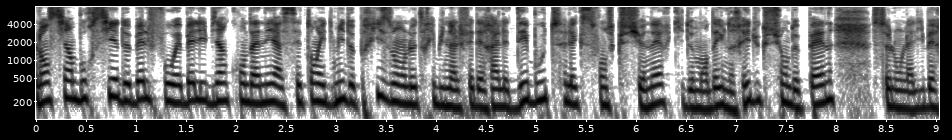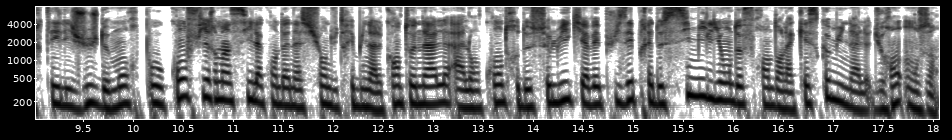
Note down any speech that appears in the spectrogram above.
L'ancien boursier de Belfaux est bel et bien condamné à 7 ans et demi de prison. Le tribunal fédéral déboute l'ex-fonctionnaire qui demandait une réduction de peine. Selon la liberté, les juges de Montrepeau confirment ainsi la condamnation du tribunal cantonal à l'encontre de celui qui avait puisé près de 6 millions de francs dans la caisse communale durant 11 ans.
